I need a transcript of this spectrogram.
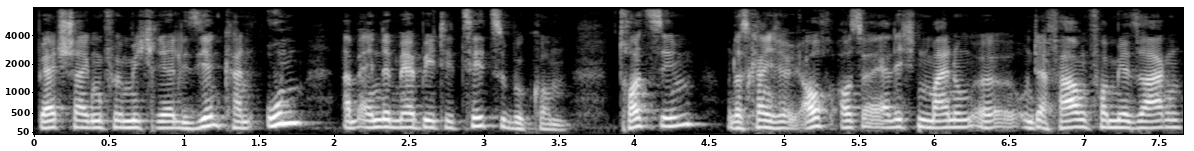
Wertsteigerung für mich realisieren kann, um am Ende mehr BTC zu bekommen. Trotzdem, und das kann ich euch auch aus der ehrlichen Meinung äh, und Erfahrung von mir sagen,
